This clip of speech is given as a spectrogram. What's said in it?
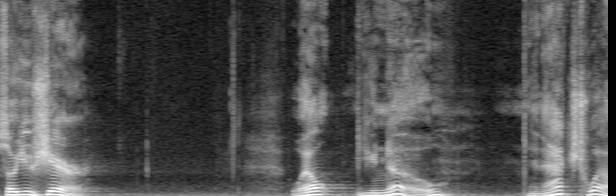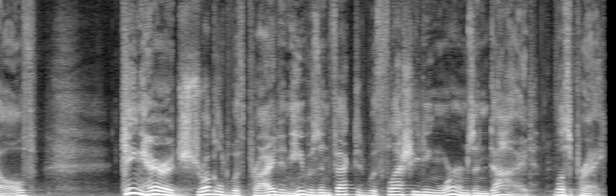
So you share. Well, you know In Acts 12, King Herod struggled with pride and he was infected with flesh eating worms and died. Let's pray.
